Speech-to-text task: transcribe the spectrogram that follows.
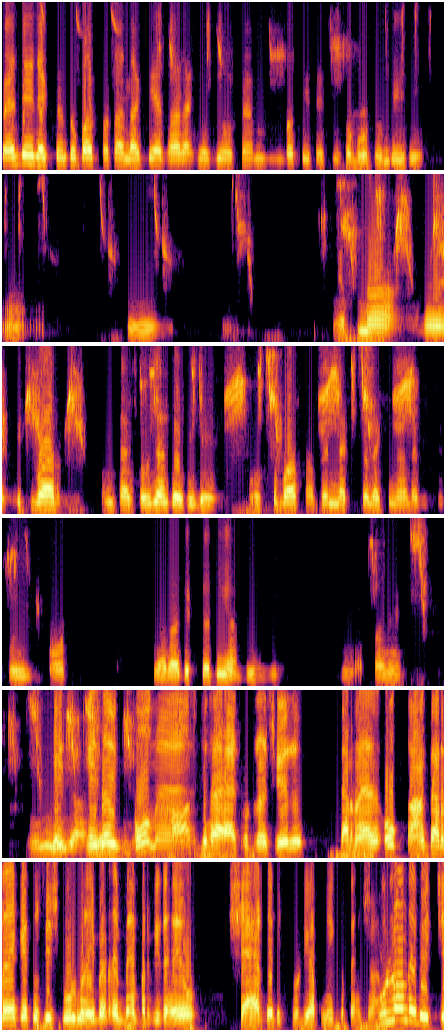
ਪਹਿਲੇ ਇਲੈਕਸ਼ਨ ਤੋਂ ਬਾਅਦ ਪਤਾ ਲੱਗ ਗਿਆ ਸਾਰਾ ਕਿਉਂਕਿ ਉਸ ਟਾਈਮ 32 33 ਸੌ ਵੋਟ ਹੁੰਦੀ ਸੀ। ਤੇ ਆਪਣਾ ਇਸ ਵਾਰ ਇੰਟਾ ਹੋ ਜਾਂਦੇ ਸੀਗੇ। ਉਸ ਤੋਂ ਬਾਅਦ ਤਾਂ ਫਿਰ ਨੈਕਸਟ ਇਲੈਕਸ਼ਨਾਂ ਦੇ ਵਿੱਚ ਕੋਈ ਬਹੁਤ ਜ਼ਿਆਦਾ ਦਿੱਕਤ ਨਹੀਂ ਆਉਂਦੀ ਹੁੰਦੀ। ਆਪਾਂ ਨੇ ਉਹਨੂੰ ਵੀ ਜਾਣ ਕਿਸੇ ਲਿਆ। ਬਹੁਤ ਖਾਸ ਜਿਹੜਾ ਹੈ ਤੁਹਾਡੇ ਨਾਲ ਸ਼ੇਅਰ ਕਰਨਾ ਹੈ। ਉਹ ਤਾਂ ਕਰ ਰਹੇ ਹਾਂ ਕਿ ਤੁਸੀਂ ਸਕੂਲ ਮੈਨੇਜਮੈਂਟ ਦੇ ਮੈਂਬਰ ਵੀ ਰਹੇ ਹੋ। ਸ਼ਹਿਰ ਦੇ ਵਿੱਚ ਤੁਹਾਡੀ ਆਪਣੀ ਇੱਕ ਪਹਿਚਾਣ। ਸਕੂਲਾਂ ਦੇ ਵਿੱਚ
